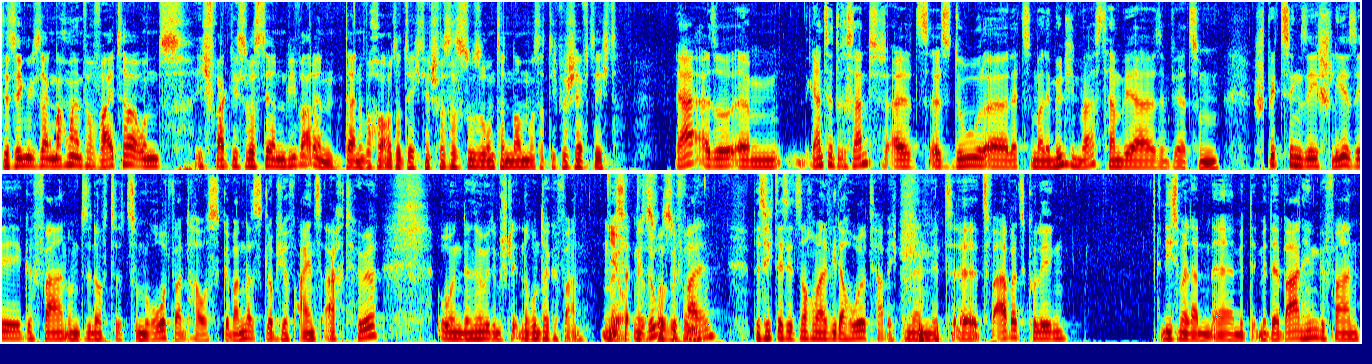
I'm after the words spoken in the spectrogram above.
deswegen würde ich sagen, machen wir einfach weiter. Und ich frage dich, Sebastian, wie war denn deine Woche autotechnisch? Was hast du so unternommen? Was hat dich beschäftigt? Ja, also ähm, ganz interessant, als, als du äh, letztes Mal in München warst, haben wir, sind wir zum Spitzingsee, Schliersee gefahren und sind auf, zum Rotwandhaus gewandert. Das ist, glaube ich, auf 1,8 Höhe. Und dann sind wir mit dem Schlitten runtergefahren. Und das jo, hat mir das so gut gefallen, dass ich das jetzt nochmal wiederholt habe. Ich bin dann mit äh, zwei Arbeitskollegen diesmal dann äh, mit, mit der Bahn hingefahren.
